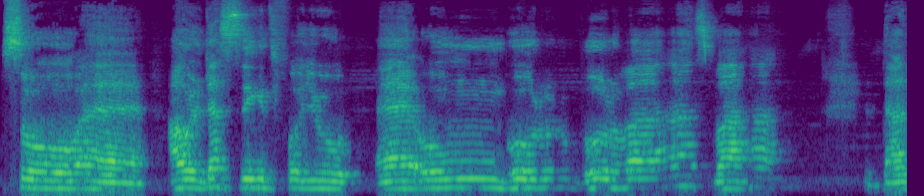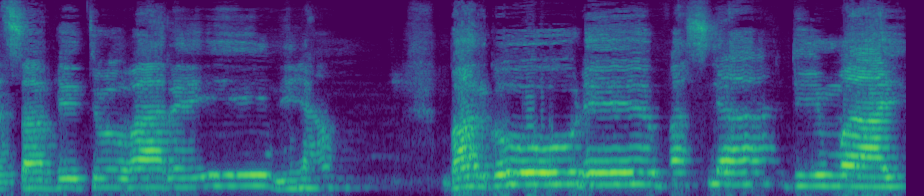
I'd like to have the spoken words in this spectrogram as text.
So uh, I will just sing it for you. Om Bhur Bhurva Svaha Datsavitu Bargo Devasya Dimai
